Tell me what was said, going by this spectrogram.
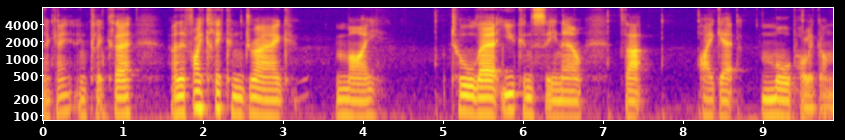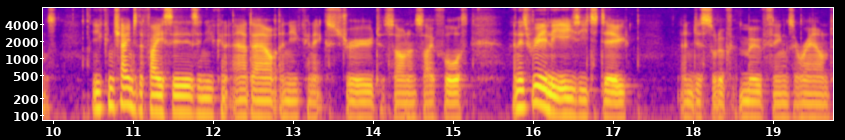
okay, and click there, and if I click and drag my tool there, you can see now that I get more polygons. You can change the faces and you can add out and you can extrude, so on and so forth. And it's really easy to do and just sort of move things around.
